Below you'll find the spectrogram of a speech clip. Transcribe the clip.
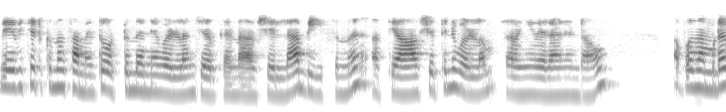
വേവിച്ചെടുക്കുന്ന സമയത്ത് ഒട്ടും തന്നെ വെള്ളം ചേർക്കേണ്ട ആവശ്യമില്ല. ബീഫിൽ നിന്ന് അത്യാവശ്യത്തിന് വെള്ളം ഇറങ്ങി വരാനുണ്ടാവും. അപ്പോൾ നമ്മുടെ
